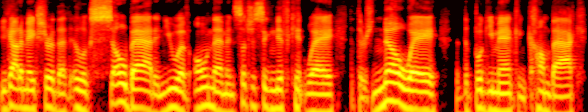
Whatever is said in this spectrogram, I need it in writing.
You got to make sure that it looks so bad and you have owned them in such a significant way that there's no way that the boogeyman can come back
